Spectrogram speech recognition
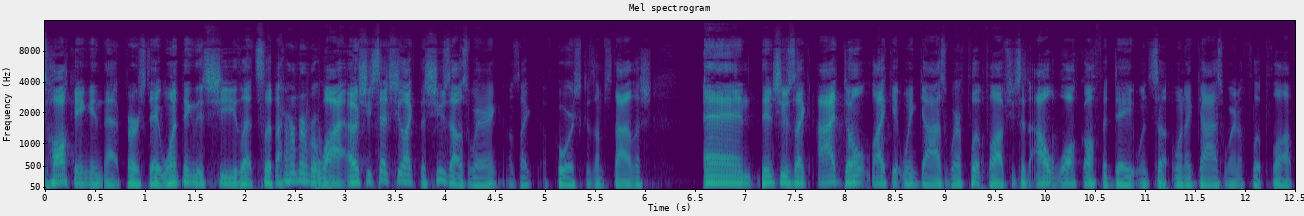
talking in that first date, one thing that she let slip. I don't remember why. Oh, she said she liked the shoes I was wearing. I was like, of course, because I'm stylish. And then she was like, I don't like it when guys wear flip flops. She said, I'll walk off a date when some, when a guy's wearing a flip flop.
